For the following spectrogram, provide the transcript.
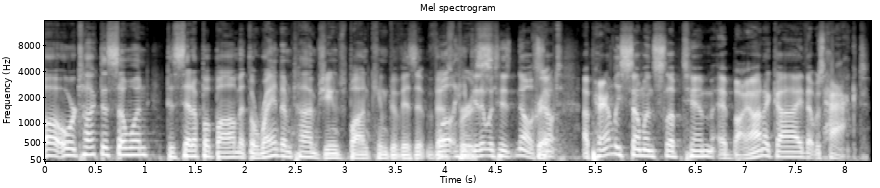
uh, or talked to someone to set up a bomb at the random time James Bond came to visit Vesper's Well, he did it with his no. So crypt. apparently, someone slipped him a bionic eye that was hacked.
